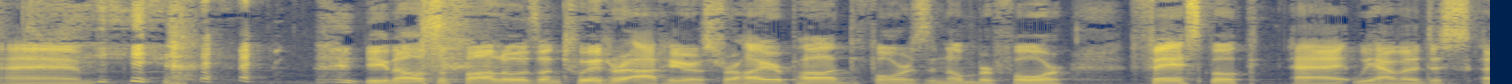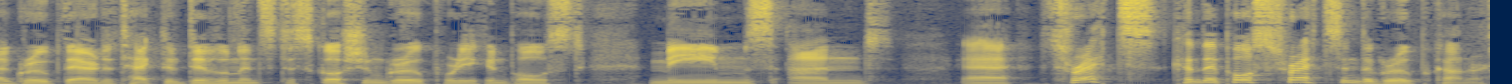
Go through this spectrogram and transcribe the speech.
Um, you can also follow us on Twitter at Heroes for Hire Pod. The four is the number four. Facebook, uh, we have a, dis- a group there, Detective Divilment's discussion group, where you can post memes and uh, threats. Can they post threats in the group, Connor?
